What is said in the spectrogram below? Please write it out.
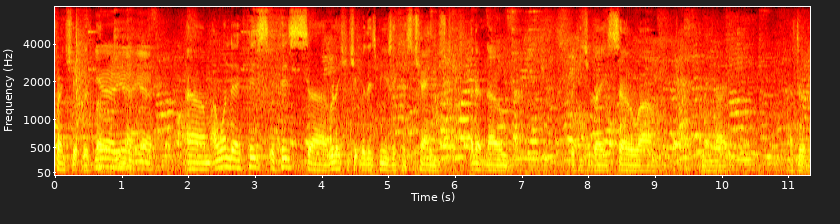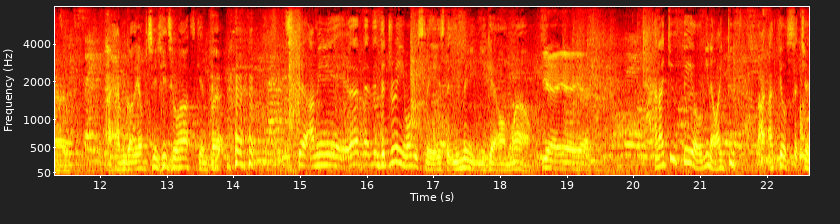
friendship with Bowie. Yeah, you know. yeah, yeah. Um, I wonder if his if his uh, relationship with his music has changed. I don't know Ricky Gervais, so um, I mean, I don't know. I haven't got the opportunity to ask him, but still, I mean, the, the, the dream obviously is that you meet and you get on well. Yeah, yeah, yeah. And I do feel, you know, I do, I feel such an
